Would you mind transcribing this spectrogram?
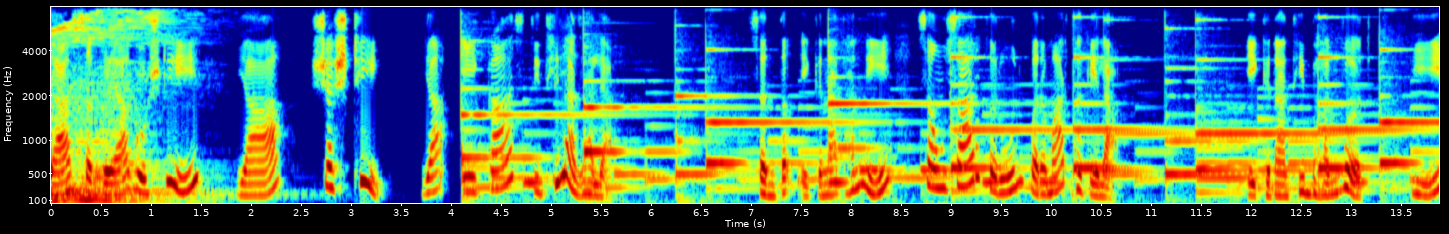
या सगळ्या गोष्टी या षष्ठी या एकाच तिथीला झाल्या. संत एकनाथांनी संसार करून परमार्थ केला. एकनाथी भागवत ही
